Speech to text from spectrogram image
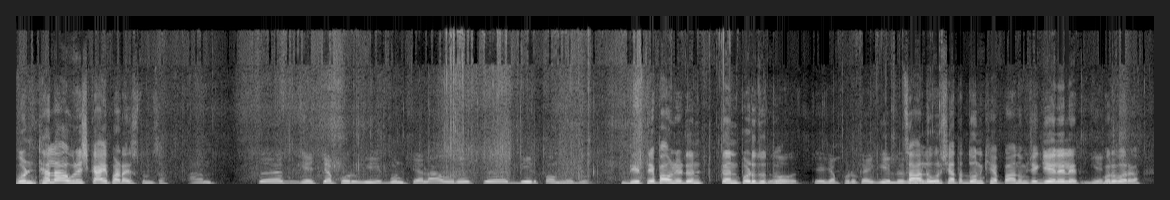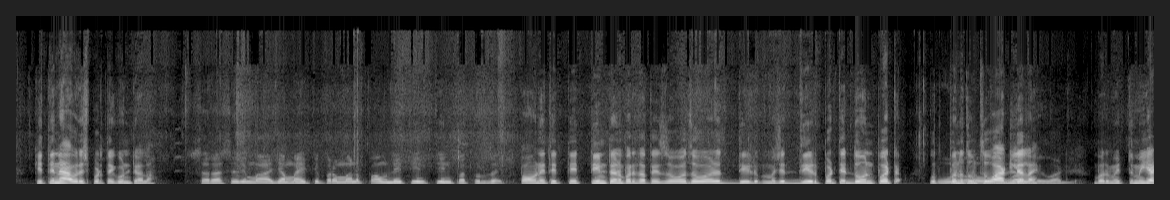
गुंठ्याला अवरेज काय पडायचं तुमचं? आमचं ह्याच्यापूर्वी गुंट्याला अवरेज दीड पावणे दोन. दीड ते पावणे टन टन पडत होतं. हो त्याच्या पुढे काही गेलं चालू. वर्षी आता दोन खेपा तुमचे गेलेले आहेत. बरोबर? किती नाही ॲव्हरेज पडतंय गुंठ्याला? सरासरी माझ्या माहितीप्रमाणे पावणे तीन तीन पतूर जाईल. पावणे ते ते तीन टन पर्यंत जाते जवळजवळ दीड म्हणजे दीडपट ते दोन पट उत्पन्न हो, तुमचं हो, वाढलेलं आहे. बरं मी तुम्ही या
